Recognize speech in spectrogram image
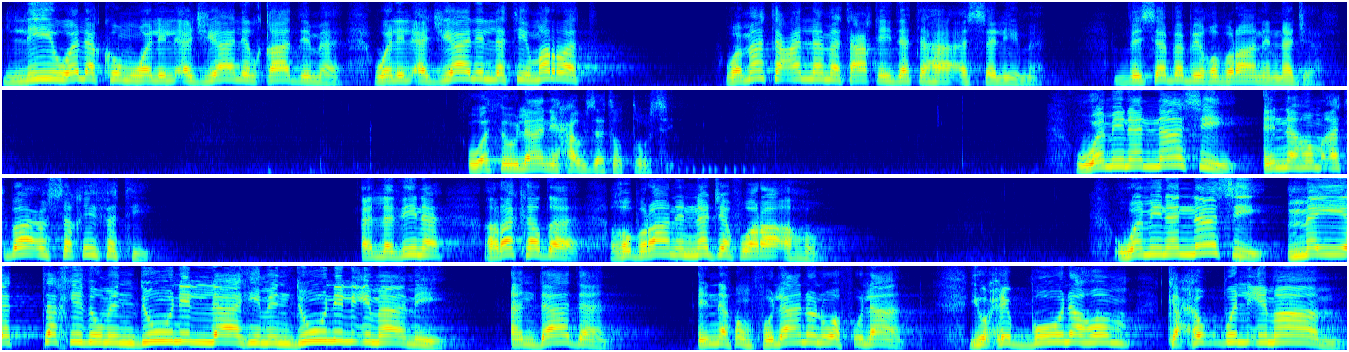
لي ولكم وللأجيال القادمة وللأجيال التي مرت وما تعلمت عقيدتها السليمة بسبب غبران النجف. وثولان حوزة الطوسي. ومن الناس إنهم أتباع السقيفة الذين ركض غبران النجف وراءهم. ومن الناس من يتخذ من دون الله من دون الإمام أندادا. إنهم فلان وفلان يحبونهم كحب الإمام.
